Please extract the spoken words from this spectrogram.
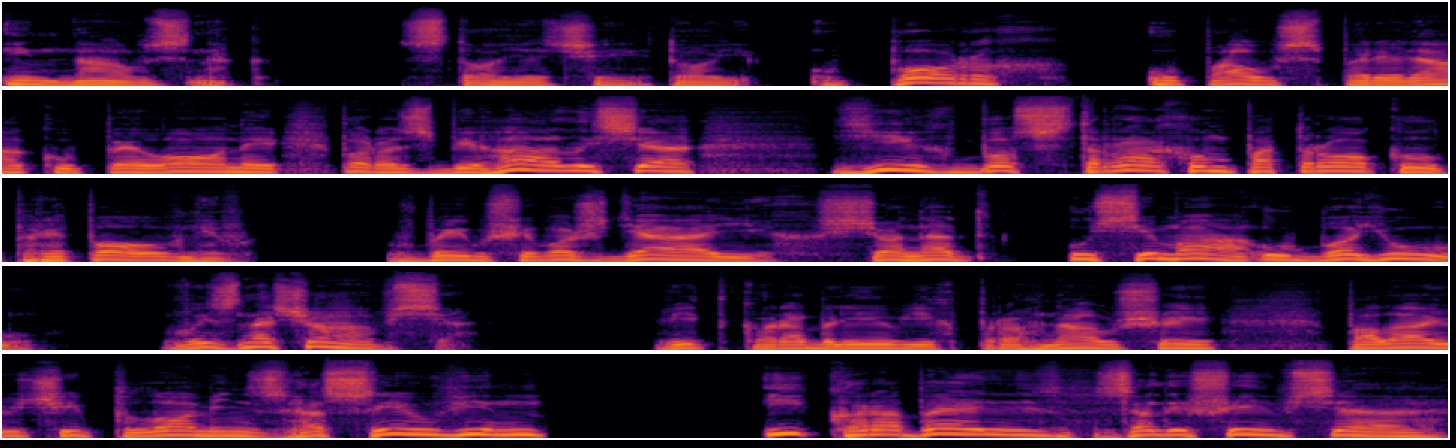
і навзнак, стоячи, той у порох упав з переляку пеони, порозбігалися, їх бо страхом Патрокл приповнив, вбивши вождя їх, що над усіма у бою визначався. Від кораблів їх прогнавши, палаючий пломінь згасив він, і корабель залишився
